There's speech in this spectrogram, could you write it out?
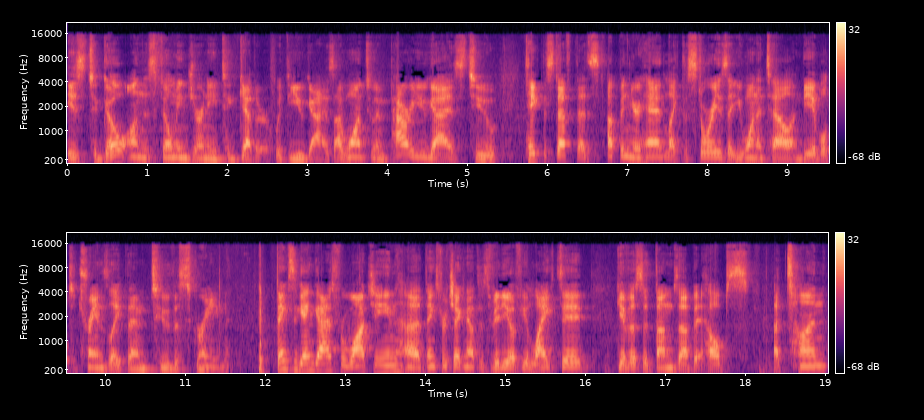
is to go on this filming journey together with you guys. I want to empower you guys to take the stuff that's up in your head like the stories that you want to tell and be able to translate them to the screen thanks again guys for watching uh, thanks for checking out this video if you liked it give us a thumbs up. It helps a ton.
